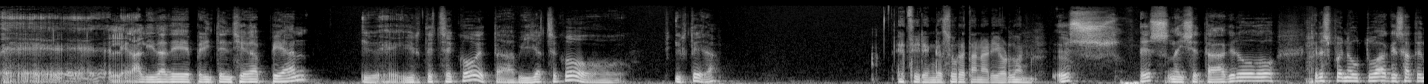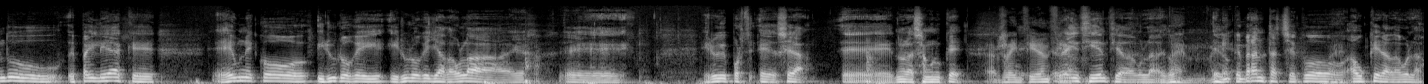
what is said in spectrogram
e, legalidade penitenziarapean irtetzeko eta bilatzeko irtera. Ez ziren gezurretan ari orduan. Ez, ez, naiz eta gero Crespoen autoak esaten du epaileak e, euneko irurogei, irurogeia daula e, e, irurogei portz- e, zera, e, nola esango nuke Reincidentzia. reincidentzia dagoela edo, Bai, edo ni- quebrantatzeko aukera dagoela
